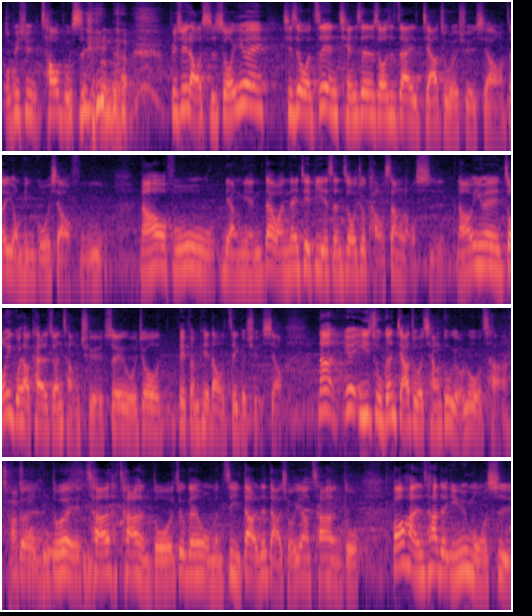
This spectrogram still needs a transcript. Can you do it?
我必须超不适应的，必须老实说，因为其实我之前前身的时候是在家族的学校，在永平国小服务。然后服务两年，带完那届毕业生之后就考上老师。然后因为中义国小开了专长缺，所以我就被分配到这个学校。那因为乙组跟甲组的强度有落差，差超多，对，差差很多，就跟我们自己大人在打球一样，差很多。包含他的营运模式，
